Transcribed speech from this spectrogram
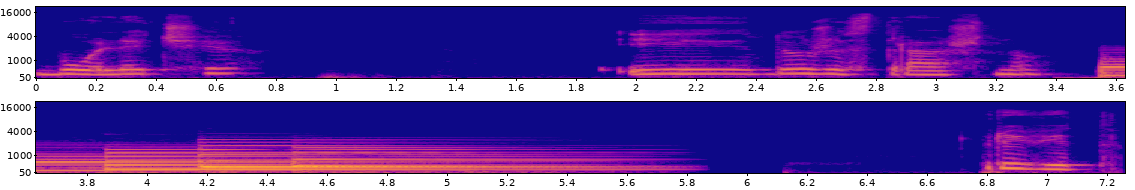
боляче і дуже страшно. Привіт,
